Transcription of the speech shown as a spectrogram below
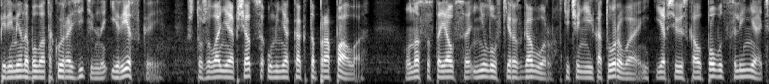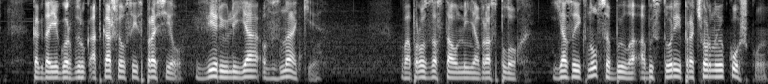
Перемена была такой разительной и резкой, что желание общаться у меня как-то пропало – у нас состоялся неловкий разговор, в течение которого я все искал повод слинять, когда Егор вдруг откашлялся и спросил, верю ли я в знаки. Вопрос застал меня врасплох. Я заикнулся было об истории про черную кошку,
